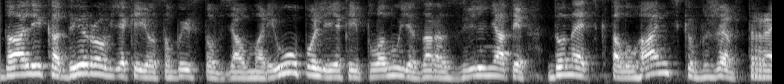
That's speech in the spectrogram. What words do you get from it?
Далі Кадиров, який особисто взяв Маріуполь, який планує зараз звільняти Донецьк та Луганськ, вже втретє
